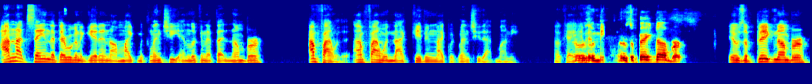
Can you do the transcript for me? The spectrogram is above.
I'm not saying that they were going to get in on Mike McGlinchey and looking at that number. I'm fine with it. I'm fine with not giving Mike McGlinchey that money. Okay. It was, a, it was a big number. It was a big number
